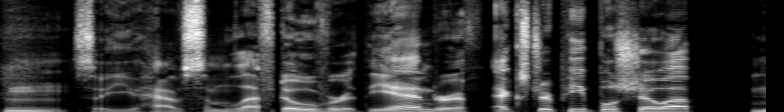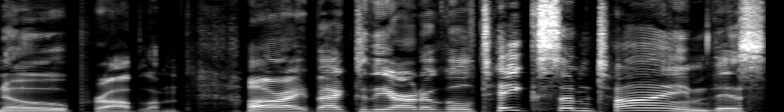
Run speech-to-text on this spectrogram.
Mm. So, you have some left over at the end, or if extra people show up, no problem. All right, back to the article. Take some time this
